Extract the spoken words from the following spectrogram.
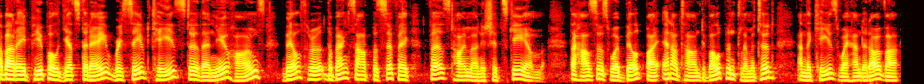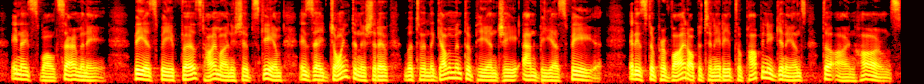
About eight people yesterday received keys to their new homes built through the Bank South Pacific First Home Ownership Scheme. The houses were built by Edai Town Development Limited and the keys were handed over in a small ceremony. BSP First Home Ownership Scheme is a joint initiative between the Government of PNG and BSP. It is to provide opportunity to Papua New Guineans to own homes.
